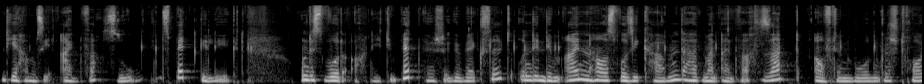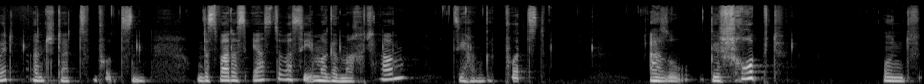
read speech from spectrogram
die haben sie einfach so ins Bett gelegt. Und es wurde auch nicht die Bettwäsche gewechselt. Und in dem einen Haus, wo sie kamen, da hat man einfach Sand auf den Boden gestreut, anstatt zu putzen. Und das war das Erste, was sie immer gemacht haben. Sie haben geputzt. Also geschrubbt. Und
